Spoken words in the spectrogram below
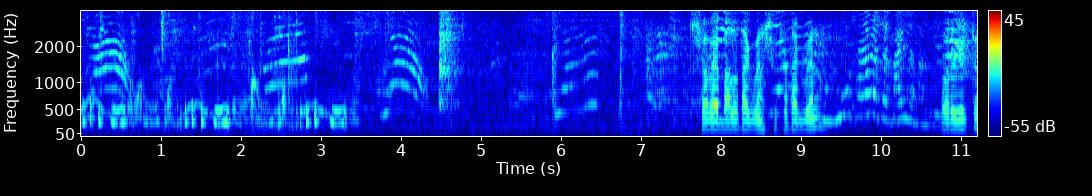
সবাই ভালো থাকবেন, সুস্থ থাকবেন। পরবর্তী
